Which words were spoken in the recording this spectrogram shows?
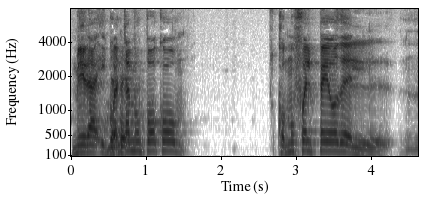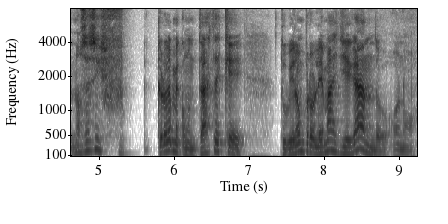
Mira, y cuéntame un poco cómo fue el peo del... No sé si... Creo que me contaste que tuvieron problemas llegando o no.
